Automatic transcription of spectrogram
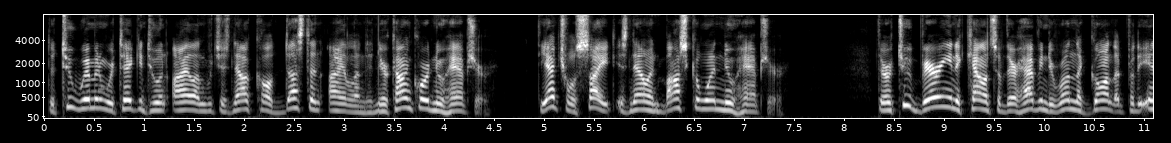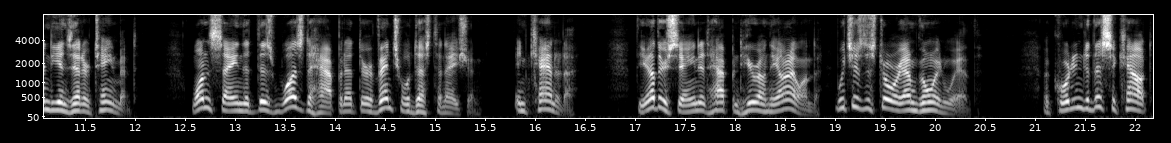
the two women were taken to an island which is now called Dustin Island near Concord, New Hampshire. The actual site is now in Boscawen, New Hampshire. There are two varying accounts of their having to run the gauntlet for the Indians' entertainment, one saying that this was to happen at their eventual destination, in Canada, the other saying it happened here on the island, which is the story I'm going with. According to this account,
